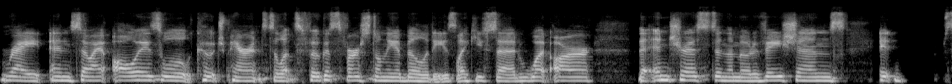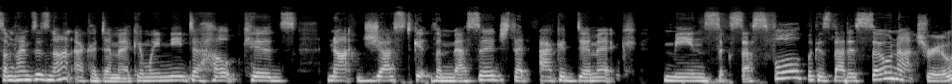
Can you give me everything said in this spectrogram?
Right. And so I always will coach parents to let's focus first on the abilities. Like you said, what are the interests and the motivations? It sometimes is not academic, and we need to help kids not just get the message that academic means successful because that is so not true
